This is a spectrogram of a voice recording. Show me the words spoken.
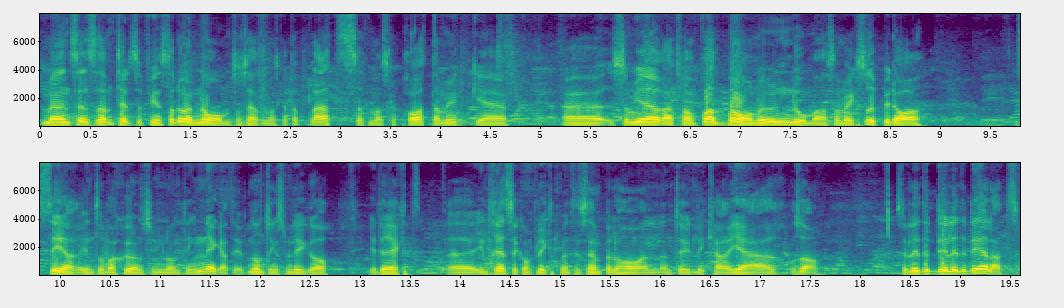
Men sen samtidigt så finns det då en norm som säger att man ska ta plats, att man ska prata mycket, eh, som gör att framförallt barn och ungdomar som växer upp idag ser introversion som någonting negativt, någonting som ligger i direkt eh, intressekonflikt med till exempel att ha en, en tydlig karriär och så. Så det är lite, det är lite delat.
